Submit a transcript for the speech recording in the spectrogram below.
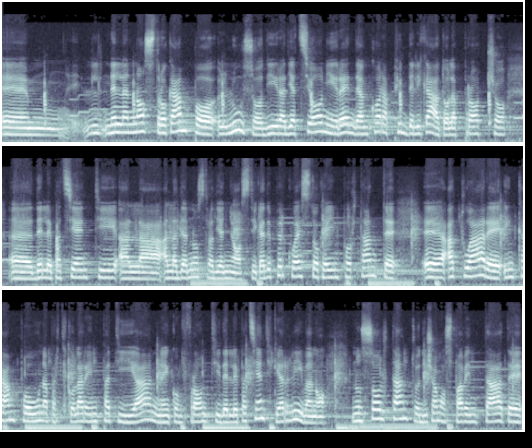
Ehm, nel nostro campo l'uso di radiazioni rende ancora più delicato l'approccio eh, delle pazienti alla, alla, nostra diagnostica ed è per questo che è importante eh, attuare in campo una particolare empatia nei confronti delle pazienti che arrivano non soltanto diciamo, spaventate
